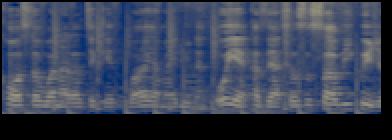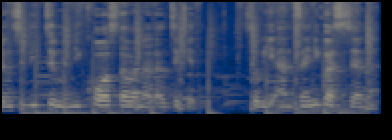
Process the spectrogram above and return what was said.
cost of one adult ticket. Why am I doing that? Oh yeah, because they asked us to solve equations to determine the cost of an adult ticket. So we answer any question now.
